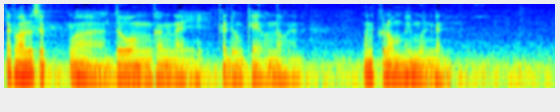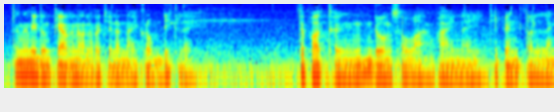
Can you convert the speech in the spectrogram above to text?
แล้วความรู้สึกว่าดวงข้างในกับดวงแก้วข้างนอกนั้น มันกลมไม่เหมือนกัน ทั้งนั้นในดวงแก้วข้างนอกเราก็เจรไนกลมดิกเลยแต่พอถึงดวงสว่างภายในที่เป็นต้นแหล่ง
